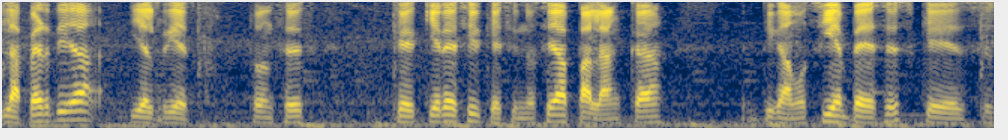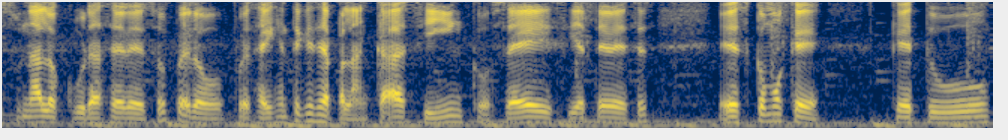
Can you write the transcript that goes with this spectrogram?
la pérdida y el riesgo. Entonces, ¿qué quiere decir? Que si uno se apalanca, digamos, 100 veces, que es, es, una locura hacer eso, pero pues hay gente que se apalanca 5, 6, 7 veces, es como que que tú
